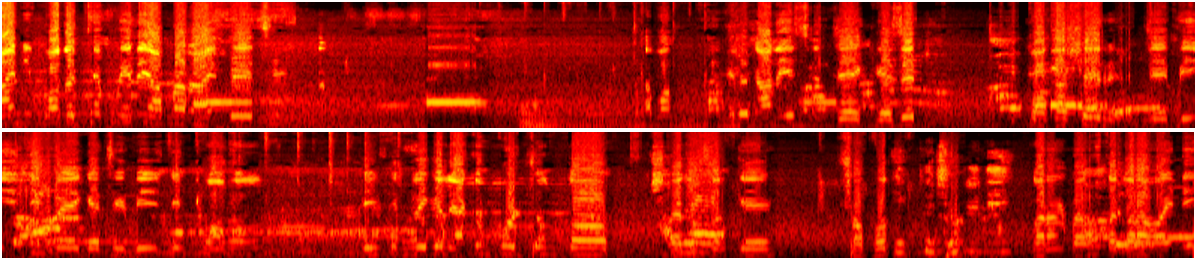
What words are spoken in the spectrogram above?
আইনি পদক্ষেপ মেনে আমরা রায় পেয়েছি। এবং জানিয়েছেন যে গেজেট প্রকাশের যে বিশ দিন হয়ে গেছে, বিশ দিন পরও বিশ দিন হয়ে গেলে এখন পর্যন্ত সদস্যকে শপথ একটু করার ব্যবস্থা করা হয়নি।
